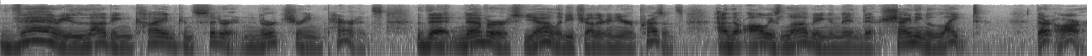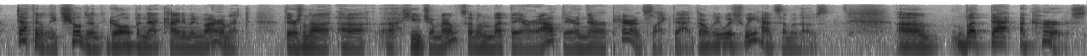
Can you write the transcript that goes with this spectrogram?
very loving kind considerate nurturing parents that never yell at each other in your presence and they're always loving and they, they're shining light there are definitely children that grow up in that kind of environment there's not uh, huge amounts of them, but they are out there and there are parents like that. Don't we wish we had some of those? Um, but that occurs.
